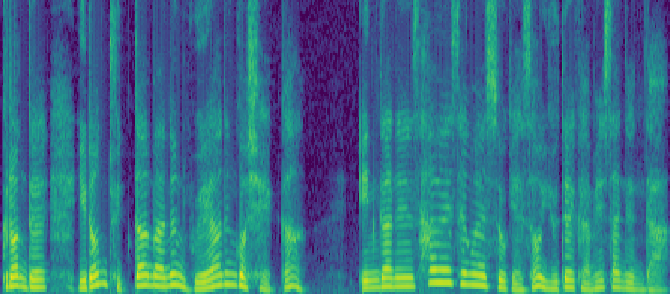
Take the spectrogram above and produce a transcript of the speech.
그런데 이런 뒷담화는 왜 하는 것일까? 인간은 사회생활 속에서 유대감을 쌓는다.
